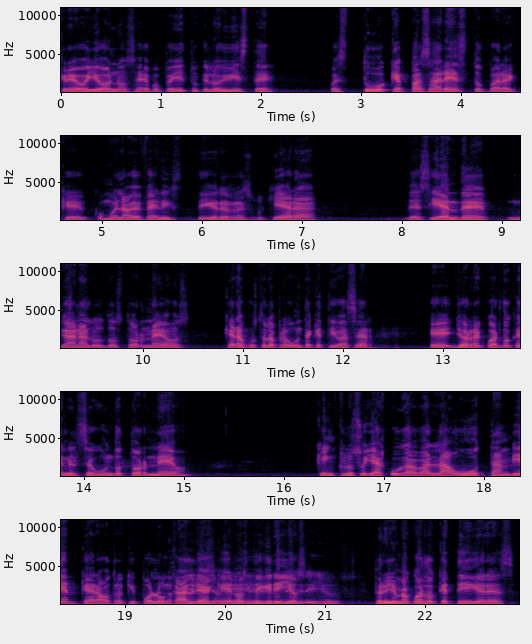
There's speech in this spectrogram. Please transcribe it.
creo yo, no sé, Popeye, tú que lo viviste, pues tuvo que pasar esto para que, como el ave Fénix, Tigres resurgiera, desciende, gana los dos torneos, que era justo la pregunta que te iba a hacer eh, yo recuerdo que en el segundo torneo, que incluso ya jugaba la U también, que era otro equipo local de aquí, los tigrillos. Pero yo me acuerdo que Tigres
